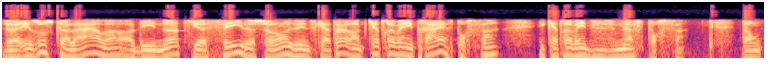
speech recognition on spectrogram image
le réseau scolaire là, a des notes qui oscillent selon les indicateurs entre 93% et 99% Donc,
